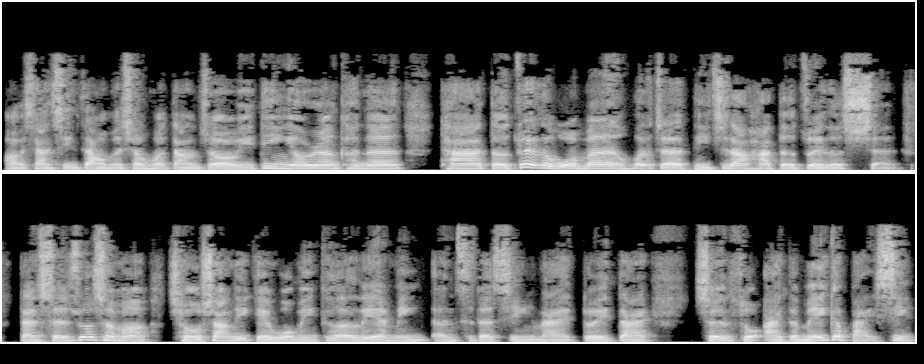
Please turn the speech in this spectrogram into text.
啊！相信在我们生活当中，一定有人可能他得罪了我们，或者你知道他得罪了神，但神说什么？求上帝给我们一颗怜悯恩慈的心来对待。神所爱的每一个百姓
